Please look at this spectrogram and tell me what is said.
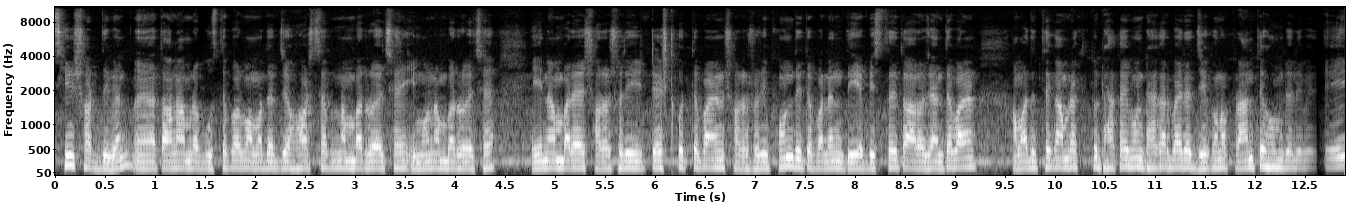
স্ক্রিনশট দিবেন তাহলে আমরা বুঝতে পারব আমাদের যে হোয়াটসঅ্যাপ নাম্বার রয়েছে ইমো নাম্বার রয়েছে, এই নাম্বারে সরাসরি টেস্ট করতে পারেন, সরাসরি ফোন দিতে পারেন, দিয়ে বিস্তারিত আরও জানতে পারেন। আমাদের থেকে আমরা কিন্তু ঢাকা এবং ঢাকার বাইরে যে কোনো প্রান্তে হোম ডেলিভারি এই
